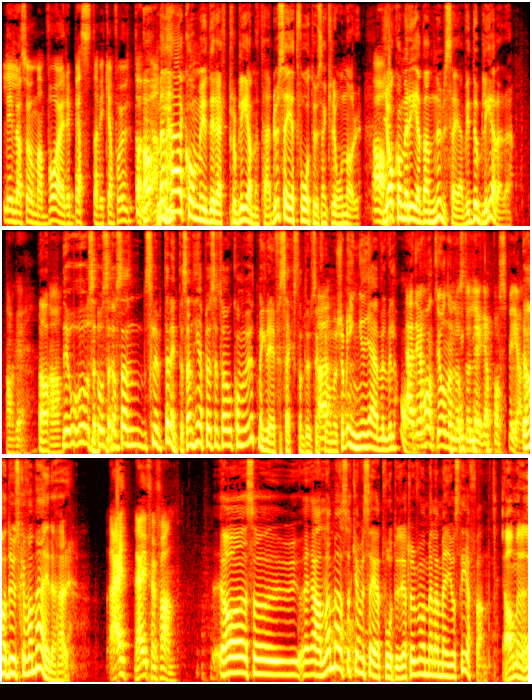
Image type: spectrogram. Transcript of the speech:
lilla summan, vad är det bästa vi kan få ut av Ja, det? men här kommer ju direkt problemet här. Du säger 2000 kronor. Ja. Jag kommer redan nu säga, vi dubblerar det. Okej. Ja. Det, och, och, och, och sen slutar det inte. Sen helt plötsligt så kommer ut med grejer för 16 000 kronor som ingen jävel vill ha. Nej, det har inte jag någon lust att lägga på spel. Jaha, du ska vara med i det här? Nej, nej för fan. Ja, alltså är alla med så kan vi säga 2000. Jag tror det var mellan mig och Stefan. Ja, men eh,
